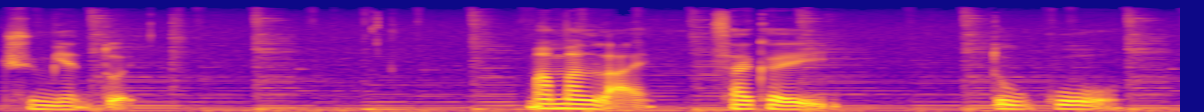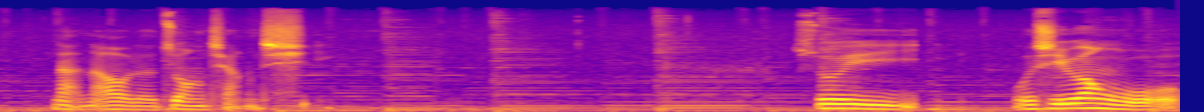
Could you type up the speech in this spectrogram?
去面对，慢慢来，才可以度过难熬的撞墙期。所以，我希望我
